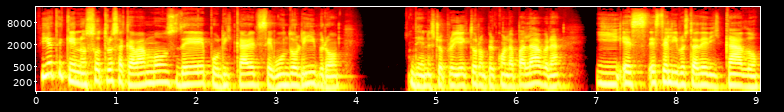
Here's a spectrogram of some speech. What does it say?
Fíjate que nosotros acabamos de publicar el segundo libro de nuestro proyecto Romper con la Palabra y es, este libro está dedicado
